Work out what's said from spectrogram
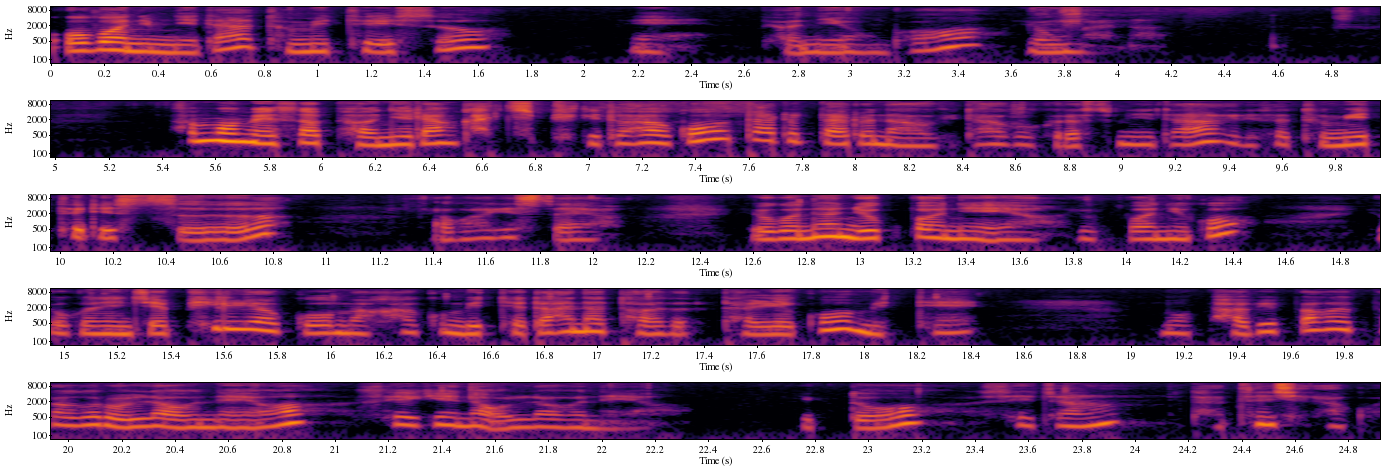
5번입니다. 도미트리스 예, 변이 온거 6만원. 한 몸에서 변이랑 같이 피기도 하고 따로따로 나오기도 하고 그렇습니다. 그래서 드미트리스라고 하겠어요. 요거는 6번이에요. 6번이고 요거는 이제 피려고 막 하고 밑에도 하나 더 달리고 밑에 뭐 밥이 빠글빠글 올라오네요. 세 개나 올라오네요. 잎도 세 장 다 튼실하고요.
